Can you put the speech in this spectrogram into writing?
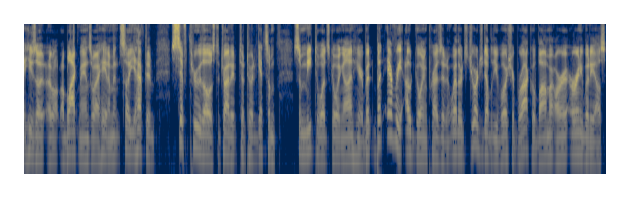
he's a, a, a, black man, so I hate him." And so you have to sift through those to try to, to, to get some some meat to what's going on here. But but every outgoing president, whether it's George W. Bush or Barack Obama or or anybody else,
